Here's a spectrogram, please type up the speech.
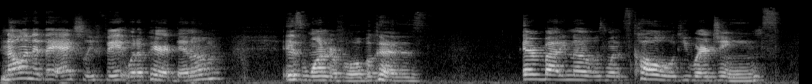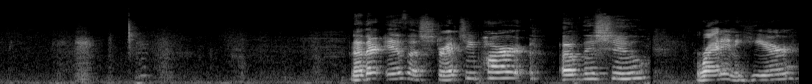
knowing that they actually fit with a pair of denim is wonderful because everybody knows when it's cold you wear jeans. Now there is a stretchy part of this shoe right in here.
